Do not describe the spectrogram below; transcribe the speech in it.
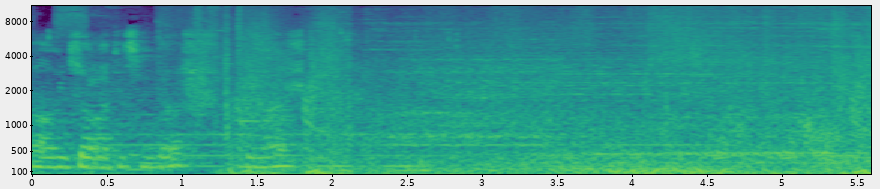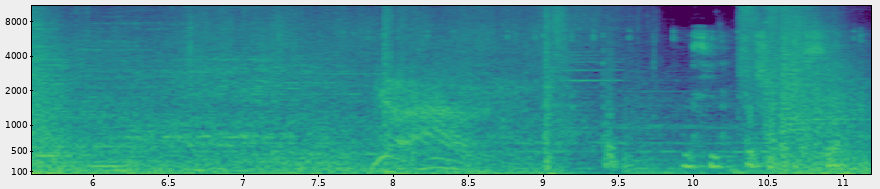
Harry qui a raté son dash, dommage. ça.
